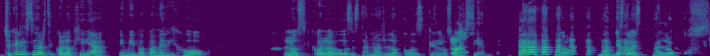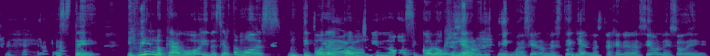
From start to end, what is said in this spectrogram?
yo quería estudiar psicología y mi papá me dijo, los psicólogos están más locos que los ah. pacientes. ¿No? Esto es para locos. Este, y bien lo que hago, y de cierto modo es un tipo de coaching, ¿no? Psicología. Si era un estigma, si era un estigma en nuestra generación, eso de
